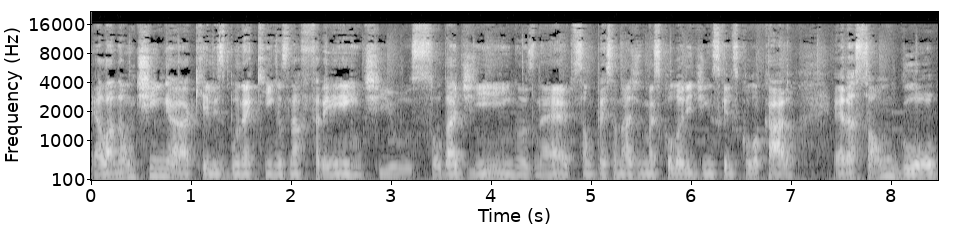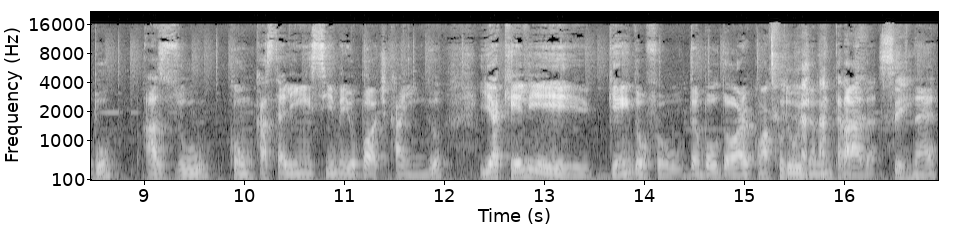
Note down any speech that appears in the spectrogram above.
ela não tinha aqueles bonequinhos na frente, os soldadinhos, né? São personagens mais coloridinhos que eles colocaram. Era só um globo azul com um castelinho em cima e o bote caindo e aquele Gandalf ou Dumbledore com a coruja na entrada, Sim. né?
